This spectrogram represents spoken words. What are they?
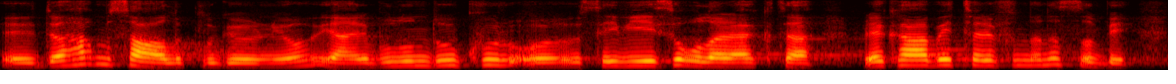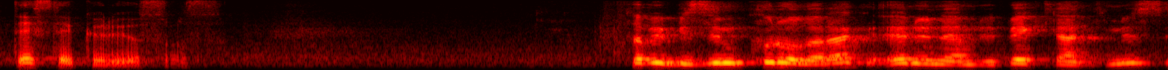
e, daha mı sağlıklı görünüyor? Yani bulunduğu kur e, seviyesi olarak da rekabet tarafında nasıl bir destek görüyorsunuz? Tabii bizim kur olarak en önemli beklentimiz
